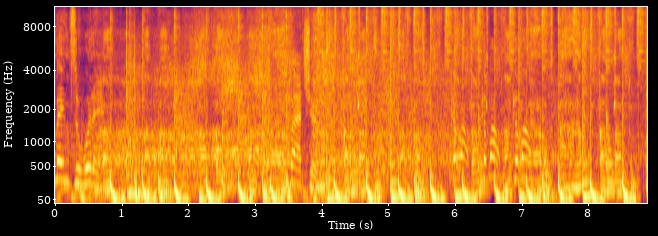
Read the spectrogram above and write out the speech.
mental, wasn't it? Bad. Come on, come on, come on.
